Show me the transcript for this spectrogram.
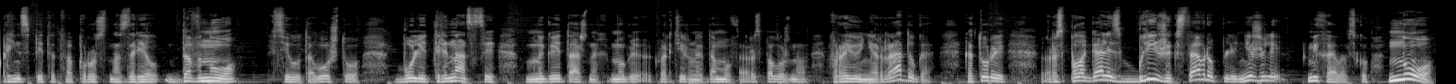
В принципе, этот вопрос назрел давно, в силу того, что более 13 многоэтажных, многоквартирных домов расположено в районе Радуга, которые располагались ближе к Ставрополю, нежели к Михайловску. Но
